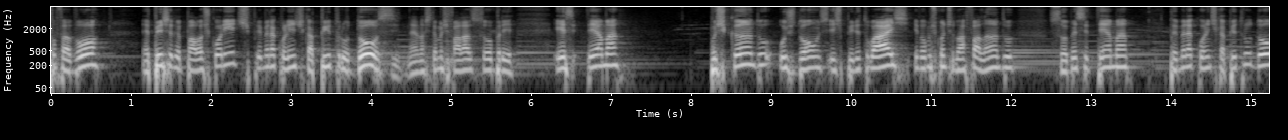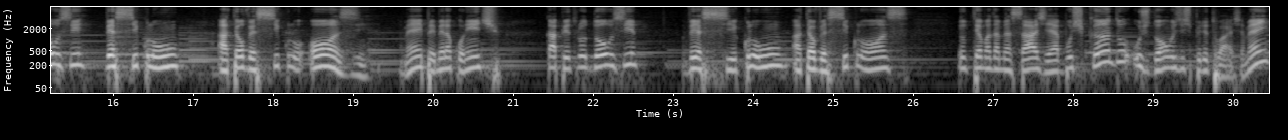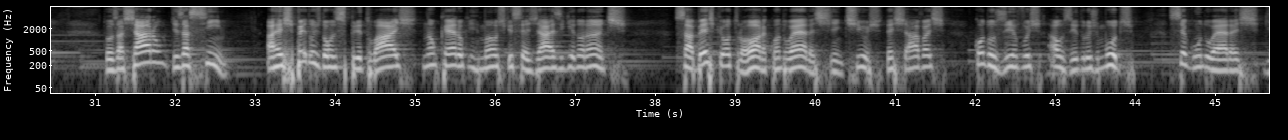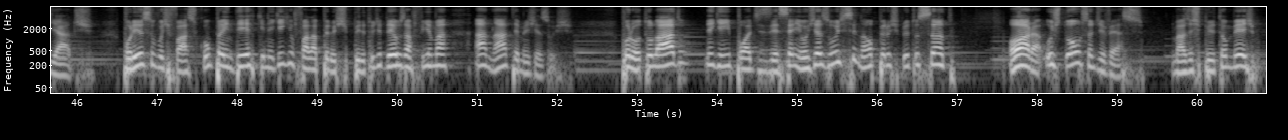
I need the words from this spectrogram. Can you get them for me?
por favor, Epístola de Paulo aos Coríntios, 1 Coríntios capítulo 12. Né? Nós temos falado sobre esse tema, buscando os dons espirituais, e vamos continuar falando sobre esse tema, 1 Coríntios capítulo 12, versículo 1 até o versículo 11. Amém? 1 Coríntios capítulo 12, versículo 1 até o versículo 11. E o tema da mensagem é buscando os dons espirituais. Amém? Todos acharam? Diz assim: A respeito dos dons espirituais, não quero, irmãos, que sejais ignorantes. Sabeis que outra hora, quando eras gentios, deixavas conduzir-vos aos ídolos mudos, segundo eras guiados. Por isso vos faço compreender que ninguém que fala pelo Espírito de Deus afirma anátema em Jesus. Por outro lado, ninguém pode dizer Senhor Jesus senão pelo Espírito Santo. Ora, os dons são diversos, mas o Espírito é o mesmo.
